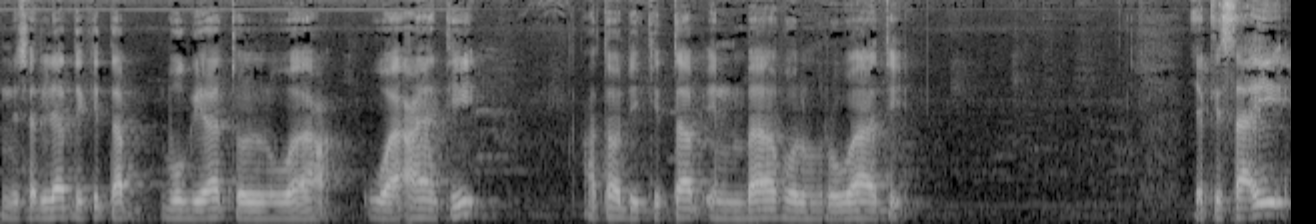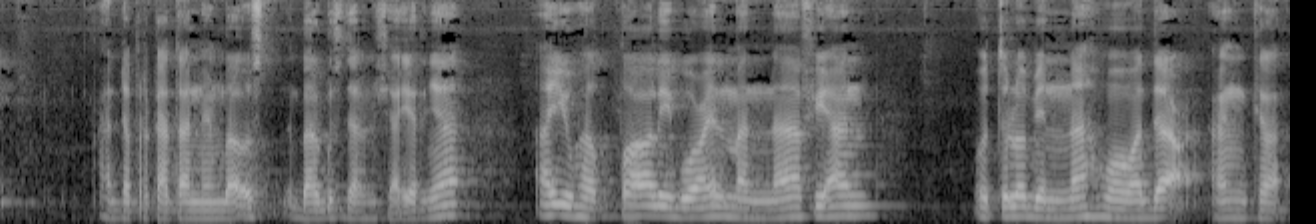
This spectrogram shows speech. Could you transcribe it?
bisa dilihat di kitab Bugyatul Wa'ati atau di kitab Inbahul Ruwati. Ya kisai ada perkataan yang bagus bagus dalam syairnya ayuhat talibu ilman nafi'an utlubin nahwa wada' anka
